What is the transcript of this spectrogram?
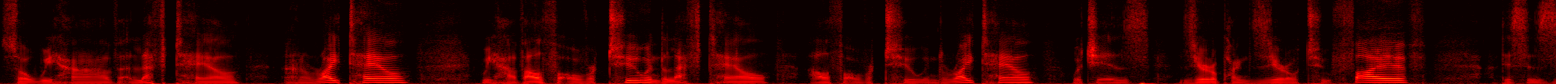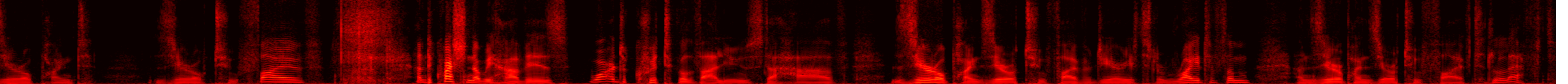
So we have a left tail and a right tail. We have alpha over 2 in the left tail, alpha over 2 in the right tail, which is 0.025. And this is 0.025. And the question that we have is, what are the critical values that have 0.025 of the area to the right of them and 0.025 to the left?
